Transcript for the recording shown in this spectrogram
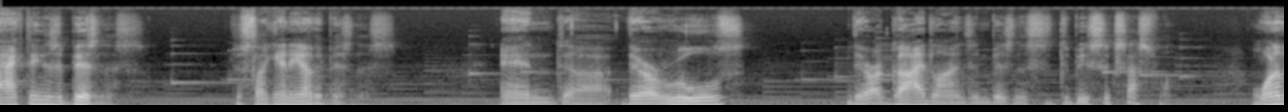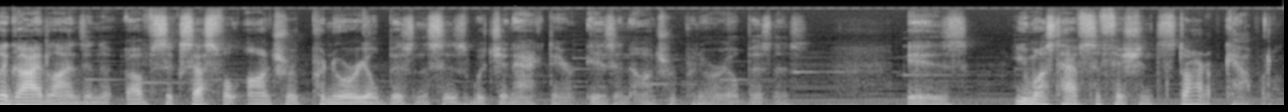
acting is a business, just like any other business. And uh, there are rules, there are guidelines in businesses to be successful. One of the guidelines in, of successful entrepreneurial businesses, which an actor is an entrepreneurial business, is you must have sufficient startup capital.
